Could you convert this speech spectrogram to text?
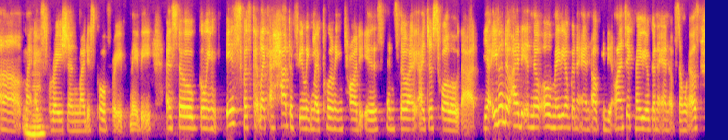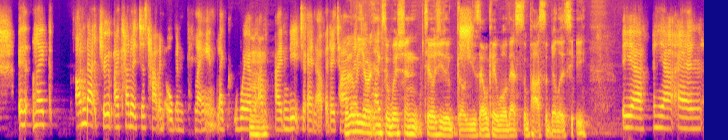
uh, my mm-hmm. exploration, my discovery, maybe. And so going east was kind of like I had the feeling like pulling toward the east, and so I, I just followed that. Yeah, even though I didn't know, oh, maybe I'm gonna end up in the Atlantic, maybe I'm gonna end up somewhere else it, like on that trip, I kind of just have an open plane, like wherever mm. i need to end up at a time. Whatever your like, intuition tells you to go, you say, okay, well, that's a possibility. Yeah, yeah, and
